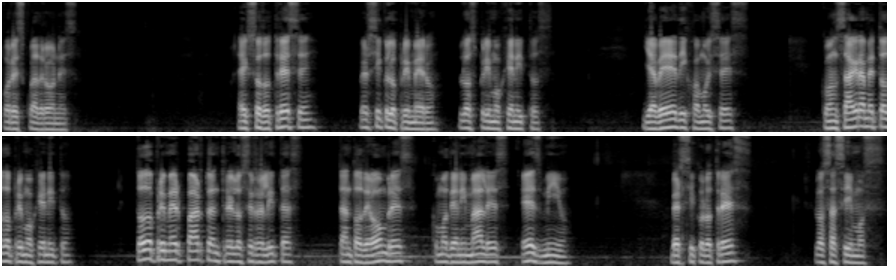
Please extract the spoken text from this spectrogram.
por escuadrones. Éxodo 13, versículo primero, los primogénitos. Yahvé dijo a Moisés, Conságrame todo primogénito, todo primer parto entre los israelitas, tanto de hombres como de animales, es mío. Versículo 3. Los hacimos.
